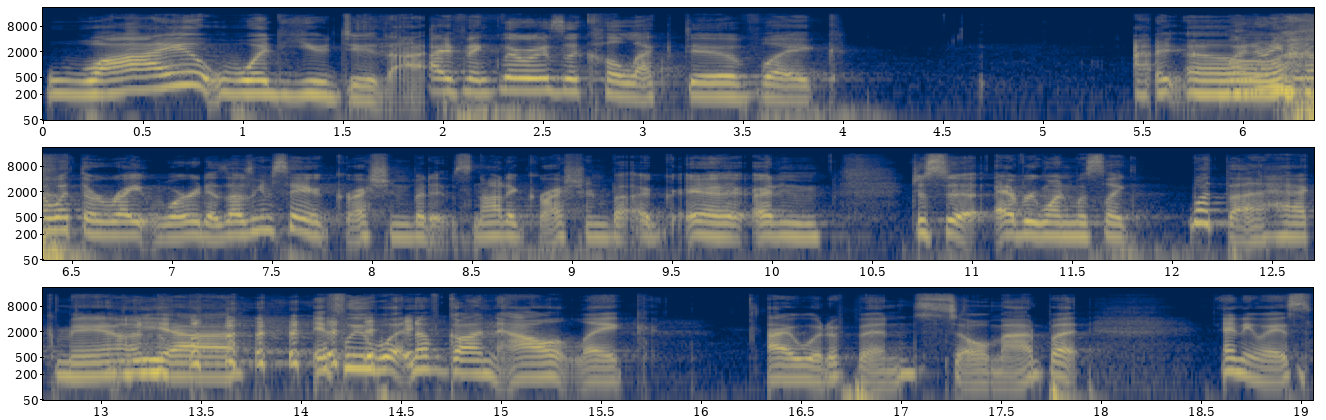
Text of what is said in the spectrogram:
why would you do that? I think there was a collective like I, I Oh. don't even know what the right word is. I was gonna say aggression, but it's not aggression. But ag- uh, and just uh, everyone was like, "What the heck, man?" yeah. if we wouldn't have gone out, like I would have been so mad. But anyways,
